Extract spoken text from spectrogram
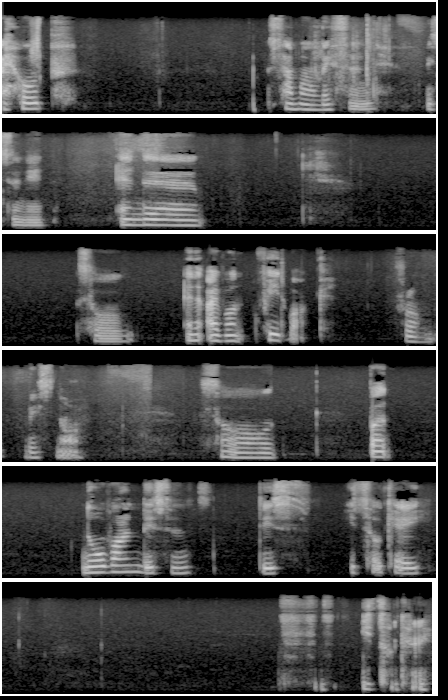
I hope someone listen listen it. And uh, so and i want feedback from listener so but no one listens. This it's okay. It's okay.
